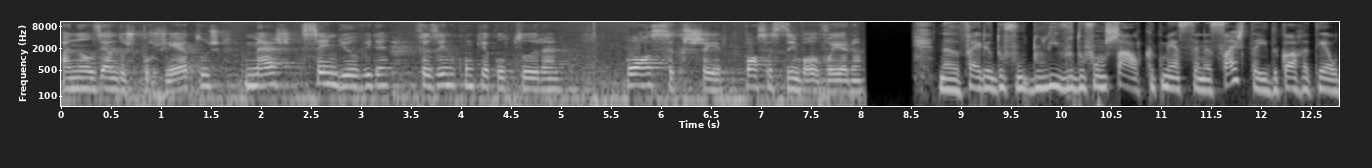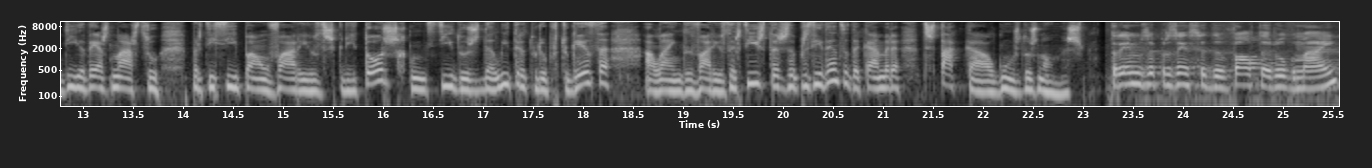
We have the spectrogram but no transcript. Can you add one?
analisando os projetos, mas, sem dúvida, fazendo com que a cultura possa crescer, possa se desenvolver Na Feira do, do, Livro do Funchal, que começa na sexta e decorre até o dia 10 de março, participam vários escritores reconhecidos da literatura portuguesa, além de vários artistas. A Presidente da Câmara destaca alguns dos nomes. Teremos a presença de Walter Ugumem,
